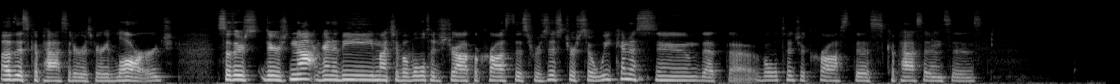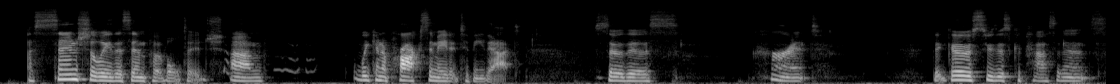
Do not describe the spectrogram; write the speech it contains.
of this capacitor is very large. So there's, there's not going to be much of a voltage drop across this resistor, so we can assume that the voltage across this capacitance is essentially this input voltage. Um, we can approximate it to be that. So this current that goes through this capacitance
